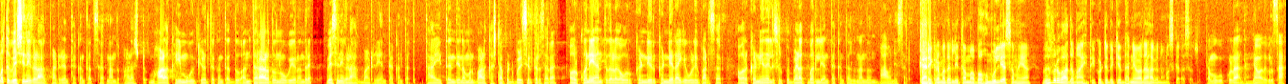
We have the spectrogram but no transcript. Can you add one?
ಮತ್ತು ವ್ಯಸನಿಗಳಾಗಬಾಡ್ರಿ ಅಂತಕ್ಕಂಥದ್ದು ಸರ್ ನಂದು ಬಹಳಷ್ಟು. ಬಹಳ ಕೈ ಮುಗಿದು ಕೇಳ್ತಕ್ಕಂಥದ್ದು. ಅಂತರಾಳದ ನೋವು ಏನಂದರೆ ವ್ಯಸನಿಗಳಾಗಬಾಡ್ರಿ ಅಂತಕ್ಕಂಥದ್ದು. ತಾಯಿ ತಂದೆ ನಮ್ಮನ್ನು ಭಾಳ ಕಷ್ಟಪಟ್ಟು ಬೆಳೆಸಿರ್ತಾರೆ ಸರ್. ಅವ್ರ ಕೊನೆಯ ಹಂತದೊಳಗೆ ಅವ್ರ ಕಣ್ಣೀರು ಕಣ್ಣೀರಾಗಿ ಉಳಿಬಾರ್ದು ಸರ್. ಅವರ ಕಣ್ಣಿನಲ್ಲಿ ಸ್ವಲ್ಪ ಬೆಳಕು ಬರಲಿ ಅಂತಕ್ಕಂಥದ್ದು ನನ್ನೊಂದು ಭಾವನೆ ಸರ್. ಕಾರ್ಯಕ್ರಮದಲ್ಲಿ ತಮ್ಮ ಬಹುಮೂಲ್ಯ ಸಮಯ ವಿವರವಾದ ಮಾಹಿತಿ ಕೊಟ್ಟಿದ್ದಕ್ಕೆ ಧನ್ಯವಾದ ಹಾಗೂ ನಮಸ್ಕಾರ ಸರ್. ತಮಗೂ ಕೂಡ ಧನ್ಯವಾದಗಳು ಸರ್.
